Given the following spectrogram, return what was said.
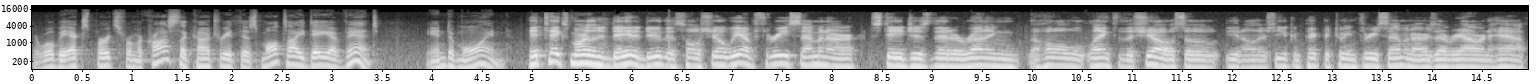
there will be experts from across the country at this multi day event in Des Moines. It takes more than a day to do this whole show. We have three seminar stages that are running the whole length of the show. So, you know, there's you can pick between three seminars every hour and a half.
